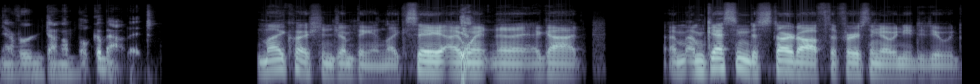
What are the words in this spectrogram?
never done a book about it. my question jumping in? Like, say I Yeah. went and I got. I'm, I'm guessing to start off, the first thing I would need to do would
